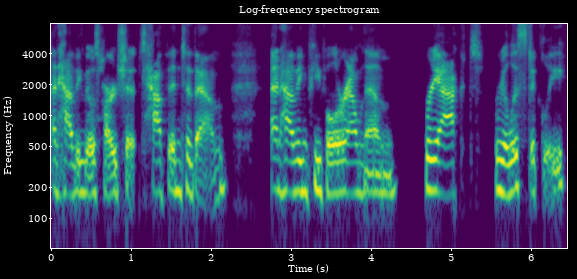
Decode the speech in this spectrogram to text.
and having those hardships happen to them and having people around them react realistically.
